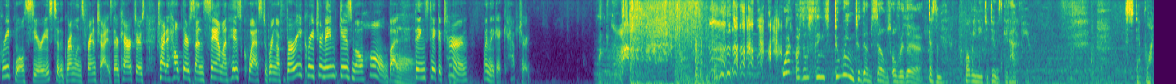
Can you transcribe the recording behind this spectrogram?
prequel series to the Gremlins franchise. Their characters try to help their son Sam on his quest to bring a furry creature named Gizmo home, but Aww. things take a turn when they get captured. what are those things doing to themselves over there? Doesn't matter. What we need to do is get out of here. Step one,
